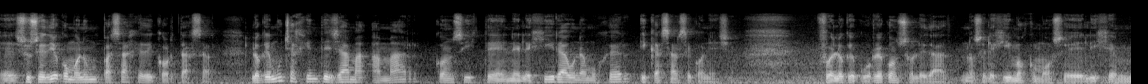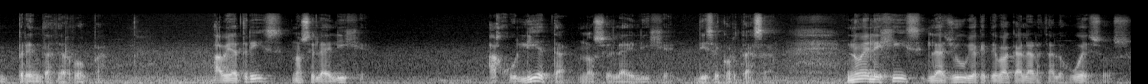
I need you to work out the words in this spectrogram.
eh, sucedió como en un pasaje de Cortázar. Lo que mucha gente llama amar consiste en elegir a una mujer y casarse con ella. Fue lo que ocurrió con Soledad. Nos elegimos como se eligen prendas de ropa. A Beatriz no se la elige. A Julieta no se la elige, dice Cortázar. No elegís la lluvia que te va a calar hasta los huesos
